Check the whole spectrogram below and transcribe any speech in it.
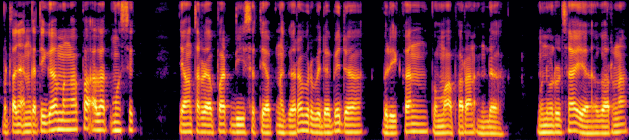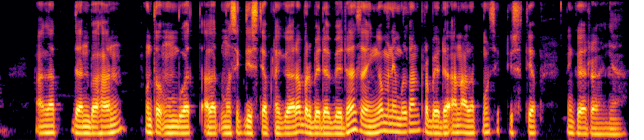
Pertanyaan ketiga, mengapa alat musik yang terdapat di setiap negara berbeda-beda? Berikan pemaparan Anda. Menurut saya, karena alat dan bahan untuk membuat alat musik di setiap negara berbeda-beda sehingga menimbulkan perbedaan alat musik di setiap negaranya.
